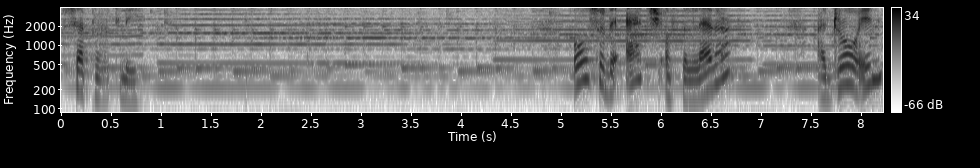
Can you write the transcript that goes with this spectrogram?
separately. Also the edge of the ladder I draw in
